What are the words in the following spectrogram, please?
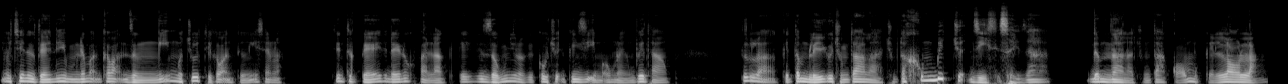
Nhưng mà trên thực tế thì nếu bạn các bạn dừng nghĩ một chút thì các bạn thử nghĩ xem là trên thực tế thì đấy nó có phải là cái, cái giống như là cái câu chuyện kinh dị mà ông này ông viết ra không? Tức là cái tâm lý của chúng ta là chúng ta không biết chuyện gì sẽ xảy ra. Đâm ra là chúng ta có một cái lo lắng,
